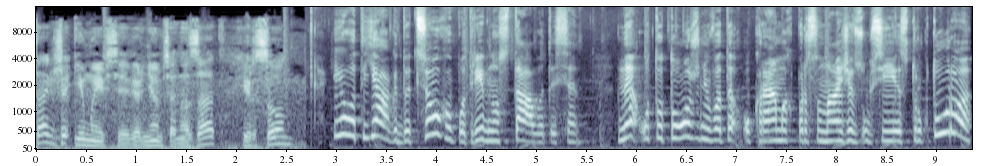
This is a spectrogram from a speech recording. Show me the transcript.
Также и мы все вернемся назад Херсон, І от як до цього потрібно ставитися? Не ототожнювати окремих персонажів з усією структурою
